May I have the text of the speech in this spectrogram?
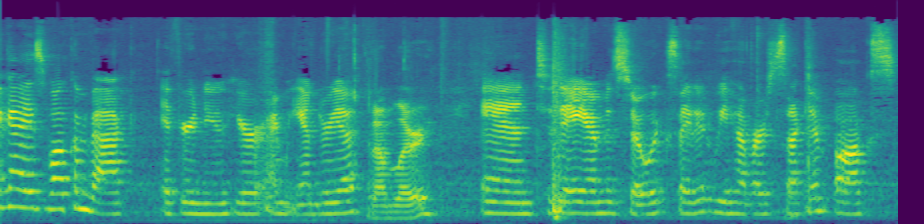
Hi guys, welcome back. If you're new here, I'm Andrea. And I'm Larry. And today I'm so excited. We have our second box,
